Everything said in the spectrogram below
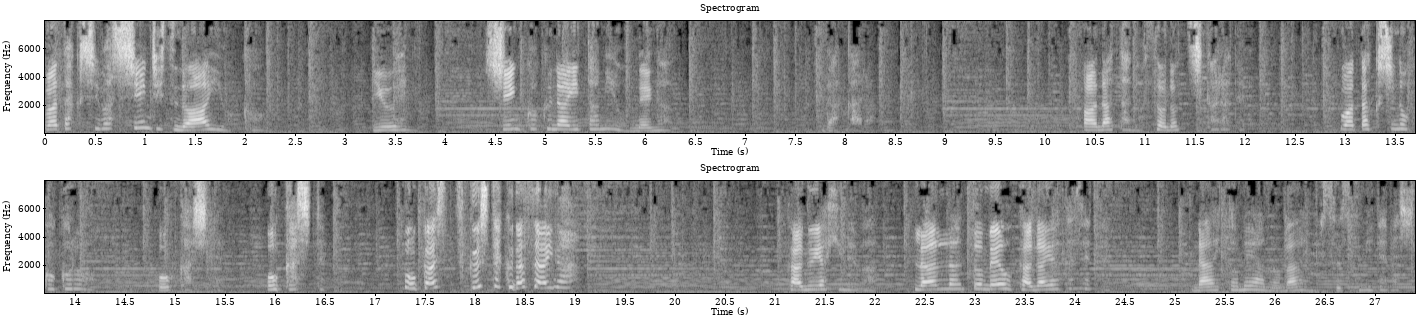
私は真実の愛をこう。故に深刻な痛みを願う。だから。あなたのその力で私の心を犯して犯して犯し尽くしてくださいな。かぐや姫は乱々と目を輝かせてナイトメアの前に進み出まし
